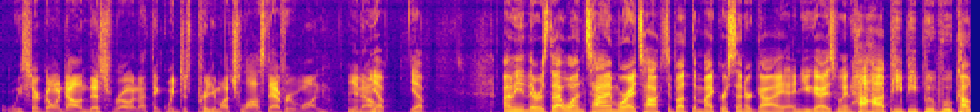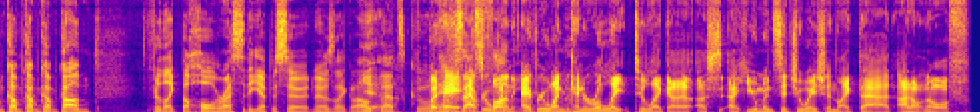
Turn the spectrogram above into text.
we start going down this road. I think we just pretty much lost everyone, you know? Yep, yep. I mean, there was that one time where I talked about the Micro Center guy, and you guys went, haha, pee pee poo poo, come, come, come, come, come, for like the whole rest of the episode. And I was like, well, Yeah. that's cool. But hey, that's everyone, funny. everyone can relate to like a a human situation like that. I don't know if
